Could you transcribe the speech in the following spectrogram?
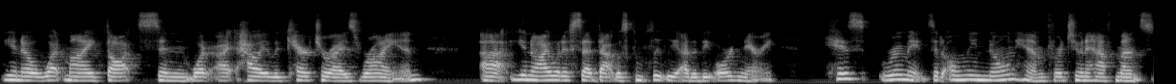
you know what my thoughts and what I, how I would characterize Ryan, uh, you know, I would have said that was completely out of the ordinary. His roommates had only known him for two and a half months,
